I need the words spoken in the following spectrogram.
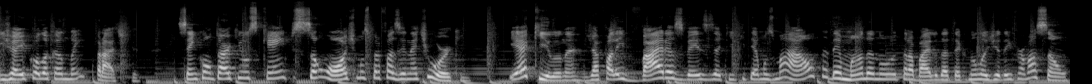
e já ir colocando em prática. Sem contar que os camps são ótimos para fazer networking. E é aquilo, né? Já falei várias vezes aqui que temos uma alta demanda no trabalho da tecnologia da informação,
